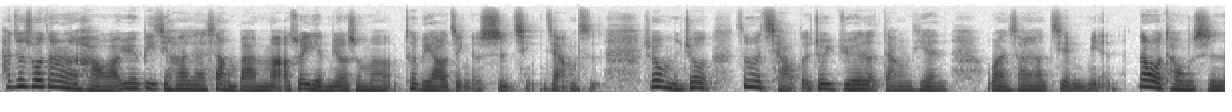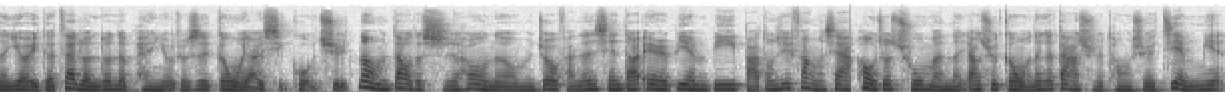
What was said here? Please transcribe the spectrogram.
他就说当然好啊，因为毕竟他在上班嘛，所以也没有什么特别要紧的事情这样子，所以我们就这么巧的就约了当天晚上要见面。那我同时呢也有一个在伦敦的朋友，就是跟我要一起过去。那我们到的时候呢，我们就反正先到 Airbnb 把东西放下，后就出门了，要去跟我那个大学同学见面。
